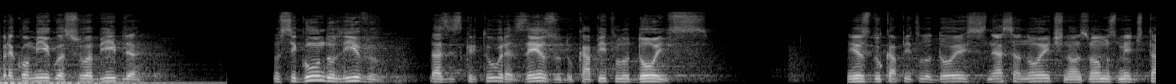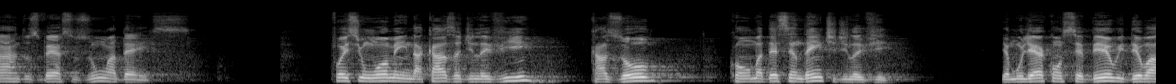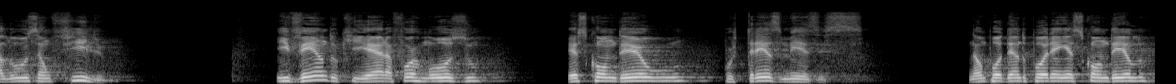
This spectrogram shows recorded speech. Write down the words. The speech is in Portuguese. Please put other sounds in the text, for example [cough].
Abra comigo a sua Bíblia no segundo livro das Escrituras, Êxodo, capítulo 2. Êxodo, capítulo 2. Nessa noite nós vamos meditar dos versos 1 a 10. Foi-se um homem da casa de Levi, casou com uma descendente de Levi. E a mulher concebeu e deu à luz a um filho. E vendo que era formoso, escondeu-o por três meses. Não podendo, porém, escondê-lo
